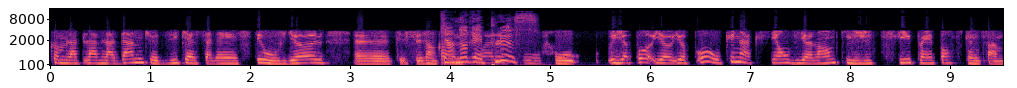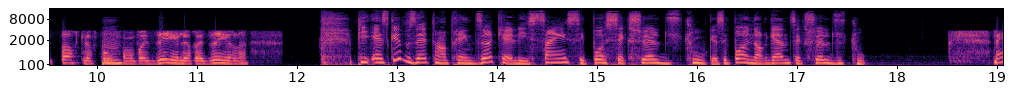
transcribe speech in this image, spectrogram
comme la, la, dame qui a dit qu'elle s'allait inciter au viol, euh, c'est encore. Il y en aurait plus. il n'y a pas, il y a, pas aucune action violente qui est justifiée, peu importe ce qu'une femme porte. Là, faut, mm. On va le dire et le redire. Là. Puis est-ce que vous êtes en train de dire que les seins c'est pas sexuel du tout, que c'est pas un organe sexuel du tout? Ben,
